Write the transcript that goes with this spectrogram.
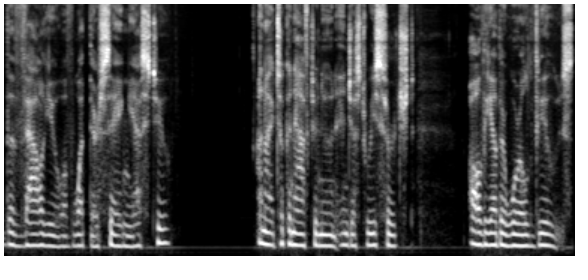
the value of what they're saying yes to. And I took an afternoon and just researched all the other worldviews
